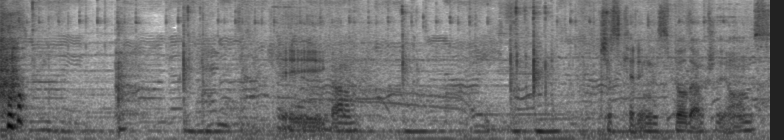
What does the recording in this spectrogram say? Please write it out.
hey, got him. Just kidding, this build actually owns.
